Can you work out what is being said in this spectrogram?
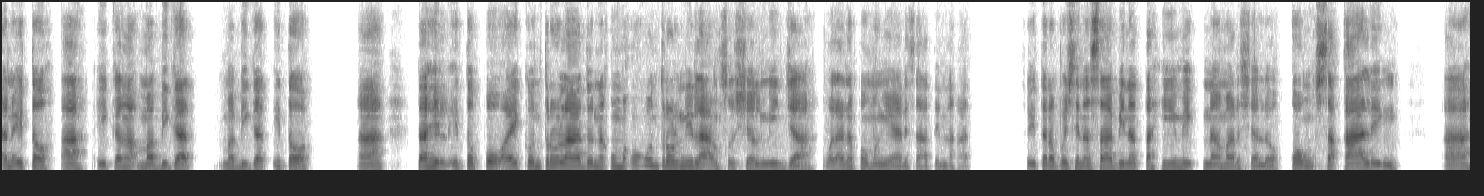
ano ito? Ah, ika nga mabigat. Mabigat ito. Ah, dahil ito po ay kontrolado na kung makokontrol nila ang social media, wala na pong mangyayari sa atin lahat. So ito na po yung sinasabi na tahimik na martial law. Kung sakaling ah,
